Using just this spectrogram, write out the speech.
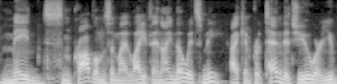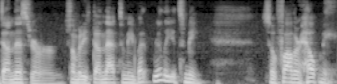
made some problems in my life and I know it's me. I can pretend it's you or you've done this or somebody's done that to me, but really it's me. So, Father, help me.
